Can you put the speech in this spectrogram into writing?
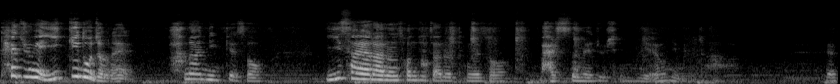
태중에 있기도 전에 하나님께서 이사야라는 선지자를 통해서 말씀해 주신 예언입니다. 예.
